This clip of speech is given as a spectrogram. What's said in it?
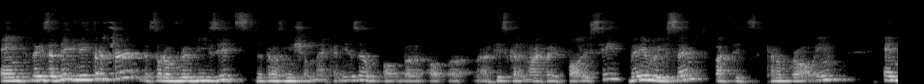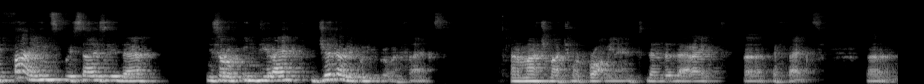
And there is a big literature that sort of revisits the transmission mechanism of, uh, of uh, fiscal and monetary policy, very recent, but it's kind of growing, and finds precisely that these sort of indirect general equilibrium effects are much, much more prominent than the direct uh, effects, uh,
